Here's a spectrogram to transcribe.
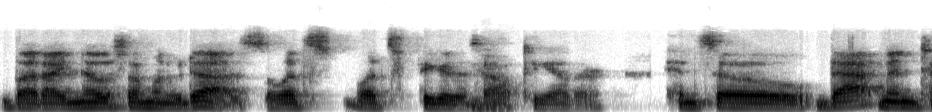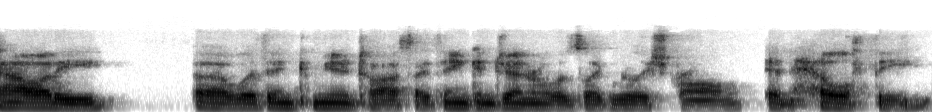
but i know someone who does. So let's let's figure this out together. And so that mentality uh, within Communitas, I think in general is like really strong and healthy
